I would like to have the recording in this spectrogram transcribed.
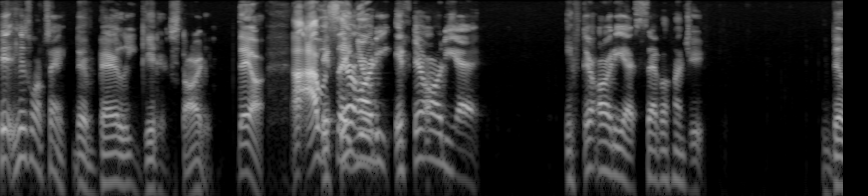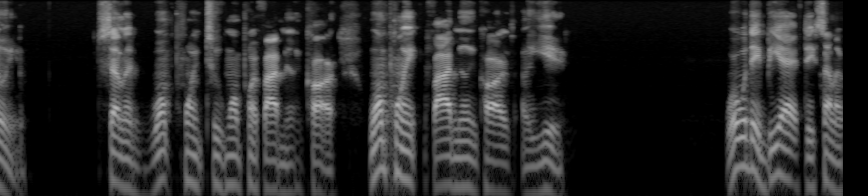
Here, here's what i'm saying they're barely getting started They are. I, I would if say they're already if they're already at if they're already at 700 billion selling 1.2 1.5 million cars 1.5 million cars a year where would they be at if they're selling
